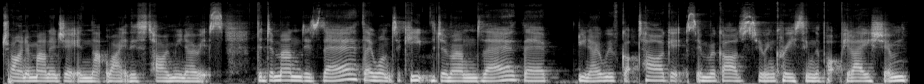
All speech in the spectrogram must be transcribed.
trying to manage it in that way this time. You know, it's the demand is there. They want to keep the demand there. They're you know we've got targets in regards to increasing the population.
